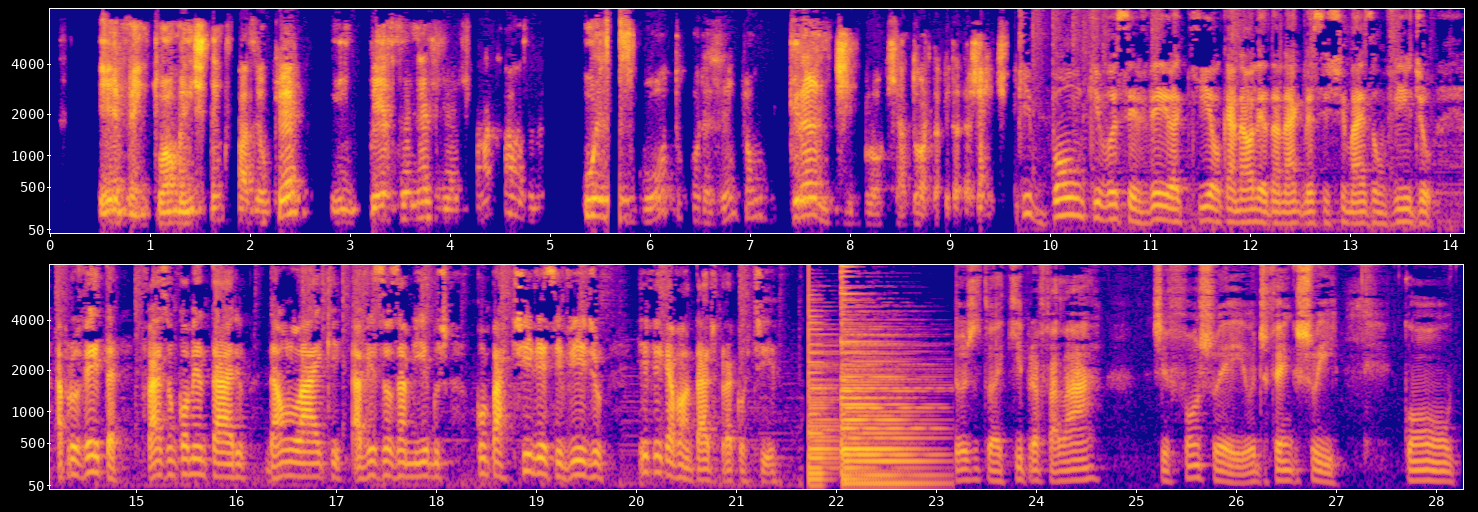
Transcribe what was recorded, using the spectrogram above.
Eventualmente tem que fazer o quê? Limpeza energética na casa, né? O esgoto, por exemplo, é um grande bloqueador da vida da gente. Que bom que você veio aqui ao canal Leda Nagli assistir mais um vídeo. Aproveita, faz um comentário, dá um like, avisa seus amigos, compartilhe esse vídeo e fique à vontade para curtir. Hoje estou aqui para falar de Feng Shui, ou de Feng Shui, com o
